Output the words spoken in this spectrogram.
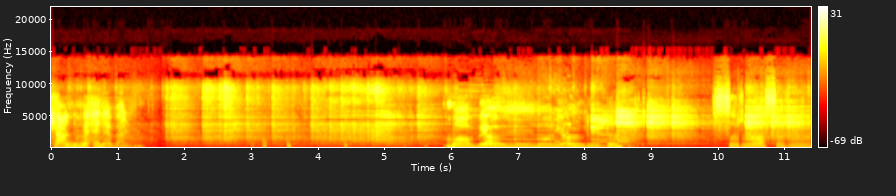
kendimi ele verdim. Mavi öldürdüm, mavi öldürdüm. Sarı, sarı.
